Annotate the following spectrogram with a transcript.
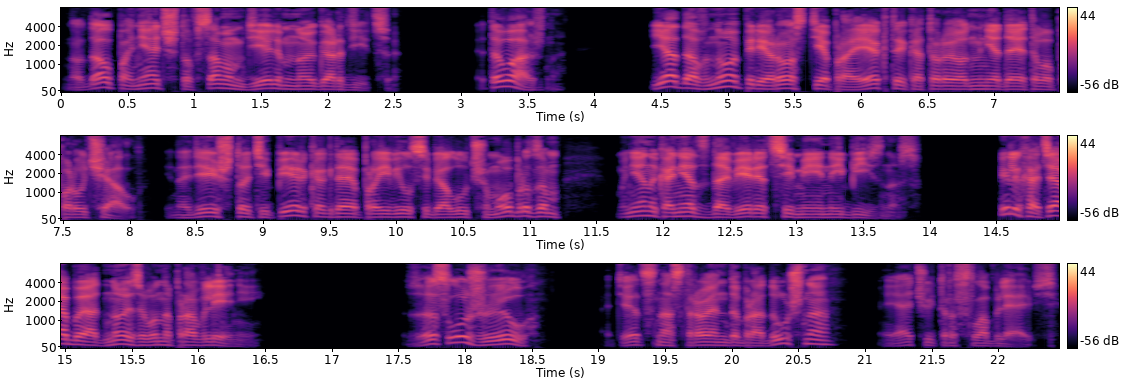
но дал понять, что в самом деле мной гордится. Это важно. Я давно перерос те проекты, которые он мне до этого поручал, и надеюсь, что теперь, когда я проявил себя лучшим образом, мне, наконец, доверят семейный бизнес. Или хотя бы одно из его направлений. Заслужил. Отец настроен добродушно, я чуть расслабляюсь.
